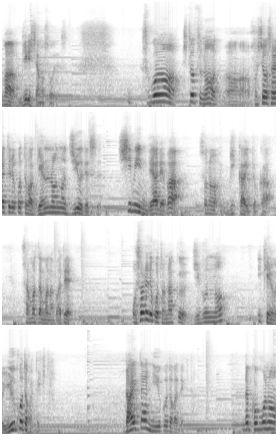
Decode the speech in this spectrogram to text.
まあギリシャもそうです。そこの一つの保障されていることは言論の自由です。市民であればその議会とかさまざまな場で恐れることなく自分の意見を言うことができた。大胆に言うことができた。でここの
